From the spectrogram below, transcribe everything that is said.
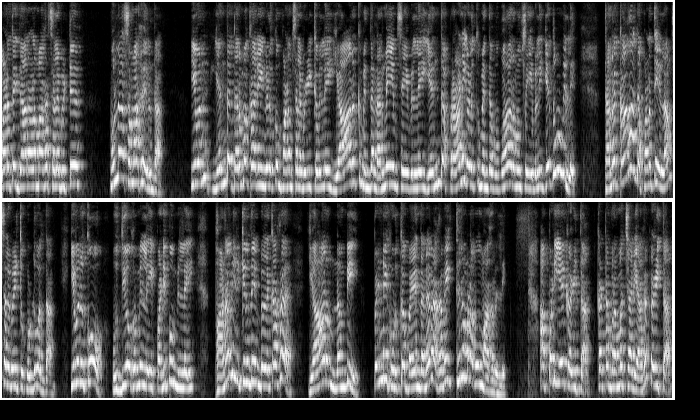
பணத்தை தாராளமாக செலவிட்டு உல்லாசமாக இருந்தான். இவன் எந்த தர்ம காரியங்களுக்கும் பணம் செலவழிக்கவில்லை யாருக்கும் எந்த நன்மையும் செய்யவில்லை எந்த பிராணிகளுக்கும் எந்த உபகாரமும் செய்யவில்லை எதுவும் இல்லை. தனக்காக அந்த பணத்தை எல்லாம் செலவழித்துக் கொண்டு வந்தான். இவனுக்கோ உத்தியோகம் இல்லை படிப்பும் இல்லை பணம் இருக்கிறது என்பதற்காக யாரும் நம்பி பெண்ணை கொடுக்க பயந்தனர். ஆகவே திருமணமும் ஆகவில்லை. அப்படியே கழித்தான். கட்ட பிரம்மச்சாரியாக கழித்தான்.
